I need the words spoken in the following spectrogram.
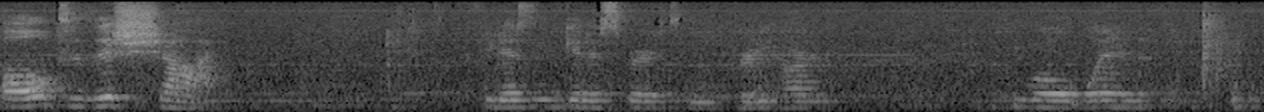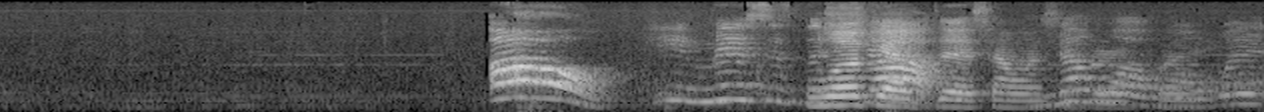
all to this shot. If he doesn't get a spare, it's going to be pretty hard. He won't win. Oh! He misses the Look shot. Look at this. I want to see Noah replay. will win.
